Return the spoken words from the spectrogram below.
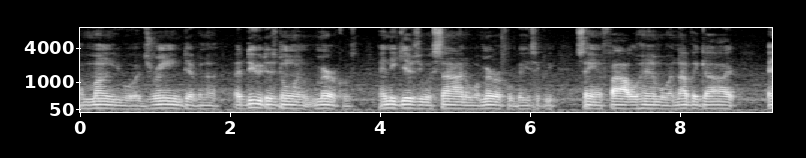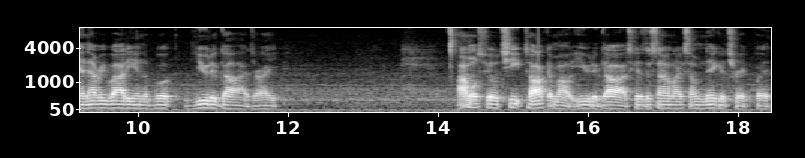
among you or a dream diviner, a dude that's doing miracles, and he gives you a sign or a miracle basically, saying follow him or another God, and everybody in the book, you the gods, right? I almost feel cheap talking about you the gods because it sounds like some nigga trick, but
